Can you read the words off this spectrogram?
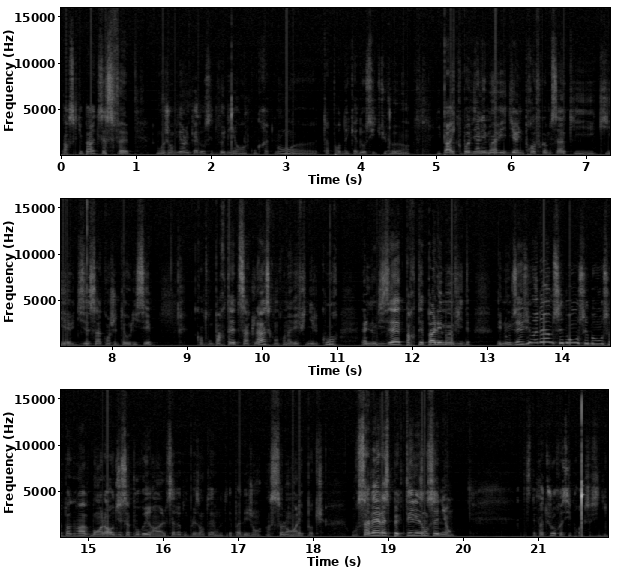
parce qu'il paraît que ça se fait. Moi j'ai envie de dire le cadeau c'est de venir. Hein. Concrètement, euh, t'apportes des cadeaux si tu veux. Hein. Il paraît qu'il faut pas venir les mains vides. Il y a une prof comme ça qui, disait ça quand j'étais au lycée quand on partait de sa classe, quand on avait fini le cours, elle nous disait partez pas les mains vides. Et nous disait madame, c'est bon, c'est bon, c'est pas grave. Bon, alors on disait ça pour rire, hein, elle savait qu'on plaisantait, on n'était pas des gens insolents à l'époque. On savait respecter les enseignants. C'était pas toujours réciproque, ceci dit.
